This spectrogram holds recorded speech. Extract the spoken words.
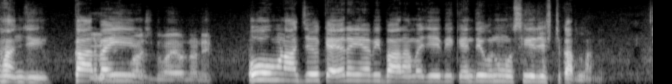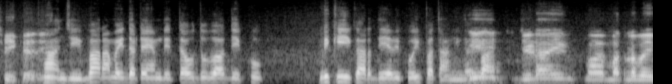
ਹਾਂਜੀ ਕਾਰਵਾਈ ਦਵਾਇਆ ਉਹਨਾਂ ਨੇ? ਉਹ ਹੁਣ ਅੱਜ ਕਹਿ ਰਹੇ ਆ ਵੀ 12 ਵਜੇ ਵੀ ਕਹਿੰਦੇ ਉਹਨੂੰ ਅਸੀਂ ਅਰੈਸਟ ਕਰ ਲਾਂਗੇ। ਠੀਕ ਹੈ ਜੀ। ਹਾਂਜੀ 12 ਵਜੇ ਦਾ ਟਾਈਮ ਦਿੱਤਾ ਉਦੋਂ ਬਾਅਦ ਦੇਖੋ ਵੀ ਕੀ ਕਰਦੇ ਆ ਵੀ ਕੋਈ ਪਤਾ ਨਹੀਂ ਇਹ ਗਾ ਜਿਹੜਾ ਇਹ ਅ, ਮਤਲਬ ਇਹ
